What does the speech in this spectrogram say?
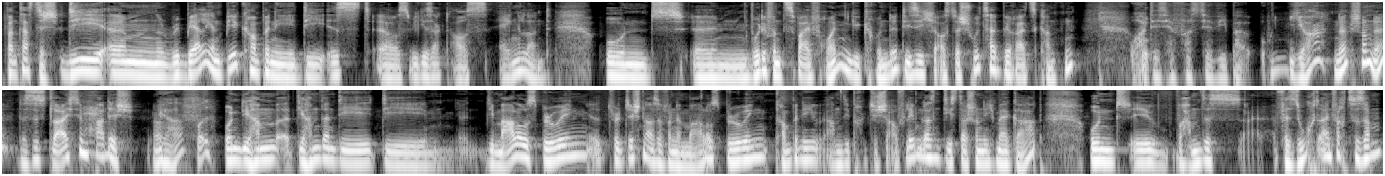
Fantastisch. Die ähm, Rebellion Beer Company, die ist aus, wie gesagt, aus England und ähm, wurde von zwei Freunden gegründet, die sich aus der Schulzeit bereits kannten. Boah, das ist ja fast ja wie bei uns. Ja, ne, schon, ne? Das ist gleich sympathisch. ne? Ja, voll. Und die haben, die haben dann die, die, die Marlowe's Brewing Tradition, also von der Marlowe's Brewing Company, haben die praktisch aufleben lassen, die es da schon nicht mehr gab. Und äh, haben das versucht einfach zusammen,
